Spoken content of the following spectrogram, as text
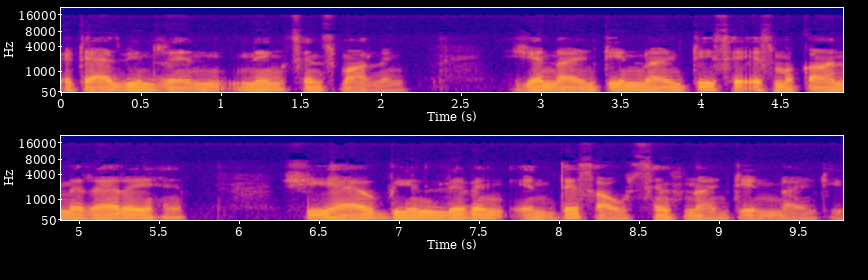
It has been raining since morning یہ نائنٹین نائنٹی سے اس مکان میں رہ رہے ہیں۔ She have been living in this house since nineteen ninety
